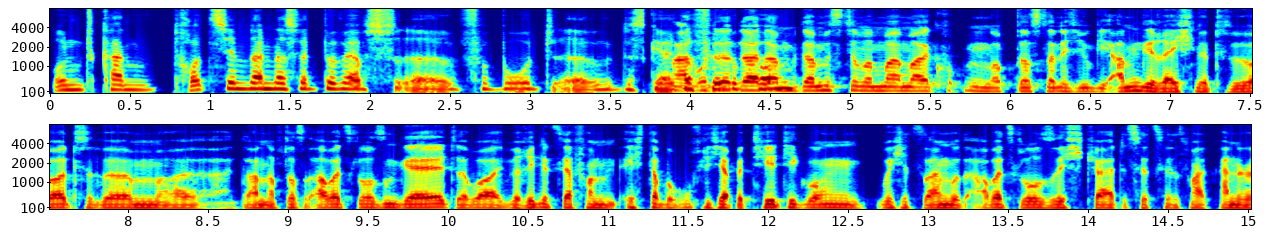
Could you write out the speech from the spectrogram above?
und kann trotzdem dann das Wettbewerbsverbot, äh, äh, das Geld ja, dafür da, bekommen. Da, da, müsste man mal, mal gucken, ob das dann nicht irgendwie angerechnet wird, ähm, äh, dann auf das Arbeitslosengeld. Aber wir reden jetzt ja von echter beruflicher Betätigung, wo ich jetzt sagen würde, Arbeitslosigkeit ist jetzt erstmal keine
